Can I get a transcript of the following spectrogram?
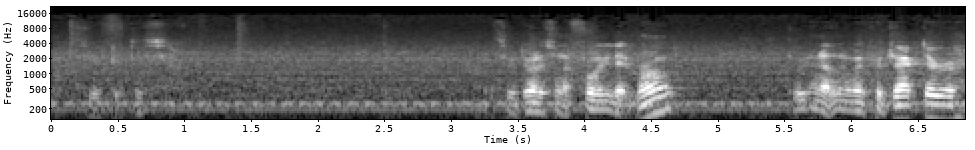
Let's see if get this. So we're doing this in a fully lit room. 300 lumen projector.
